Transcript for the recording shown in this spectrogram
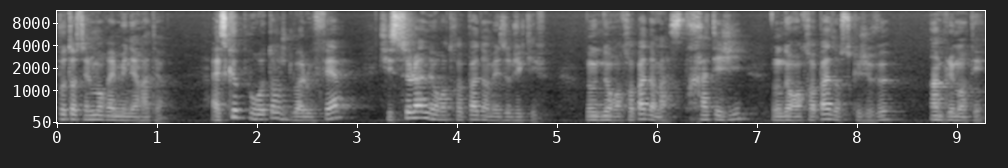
potentiellement rémunérateur. Est-ce que pour autant je dois le faire si cela ne rentre pas dans mes objectifs? Donc ne rentre pas dans ma stratégie, donc ne rentre pas dans ce que je veux implémenter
